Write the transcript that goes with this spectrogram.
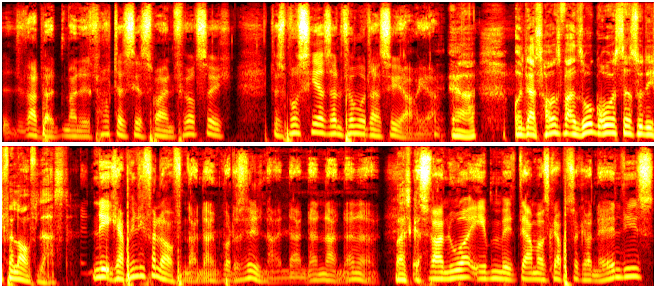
warte, meine Tochter ist jetzt 42. Das muss her sein 35 Jahre, ja. Ja. Und das Haus war so groß, dass du dich verlaufen hast. Nee, ich habe mich nicht verlaufen. Nein, nein, Gottes Willen, nein, nein, nein, nein, nein. nein. Was es war nur eben, mit, damals gab es ja keine Handys,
